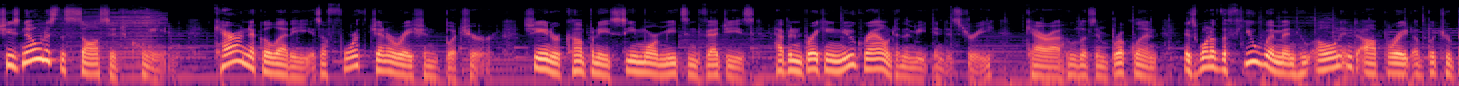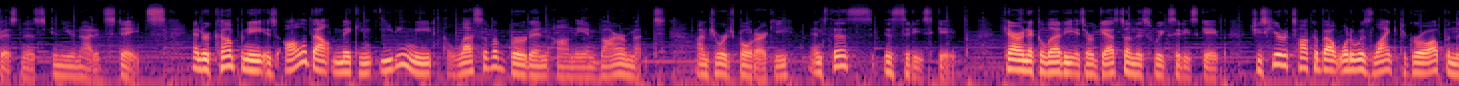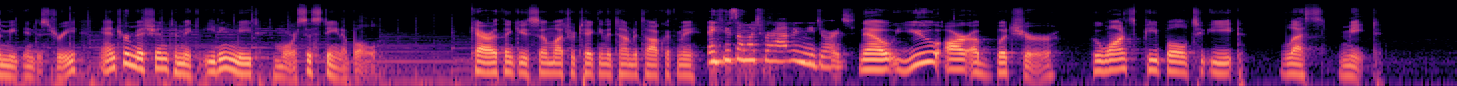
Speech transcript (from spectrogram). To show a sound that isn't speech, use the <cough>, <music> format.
She's known as the Sausage Queen. Cara Nicoletti is a fourth generation butcher. She and her company, Seemore Meats and Veggies, have been breaking new ground in the meat industry. Cara, who lives in Brooklyn, is one of the few women who own and operate a butcher business in the United States. And her company is all about making eating meat less of a burden on the environment. I'm George Bodarky, and this is Cityscape. Cara Nicoletti is our guest on this week's Cityscape. She's here to talk about what it was like to grow up in the meat industry and her mission to make eating meat more sustainable. Cara, thank you so much for taking the time to talk with me. Thank you so much for having me, George. Now, you are a butcher who wants people to eat less meat.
